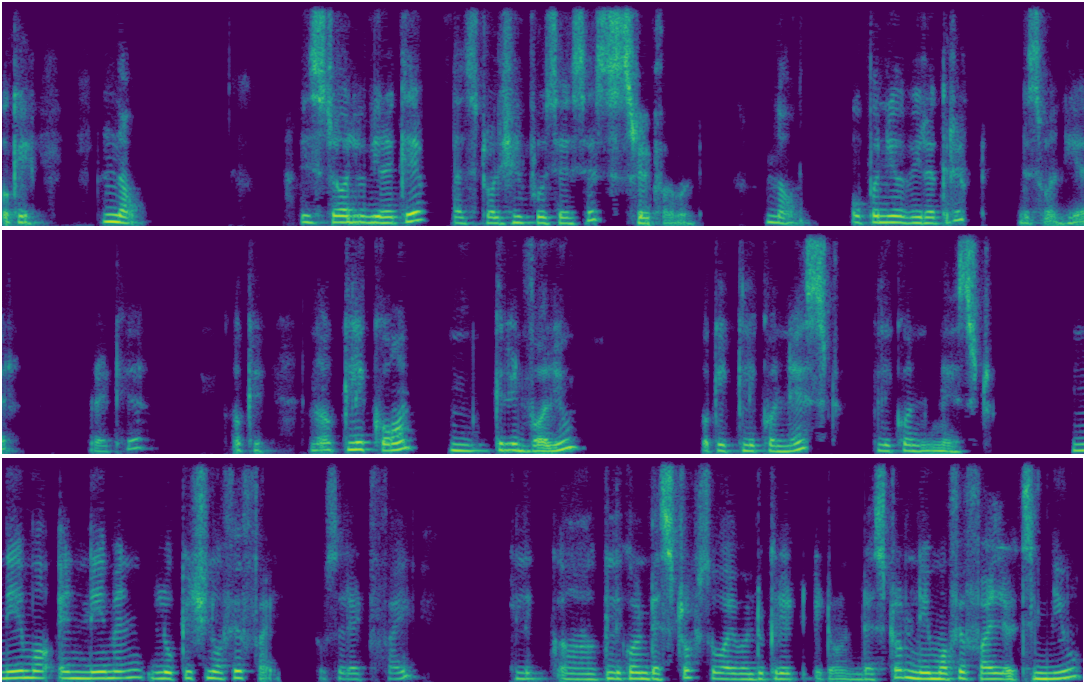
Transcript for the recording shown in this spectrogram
Okay, now install your VeraCrypt. The installation process is straightforward. Now open your VeraCrypt. This one here, right here. Okay, now click on create volume. Okay, click on nest. Click on nest. Name and name and location of your file. So select file. Click uh, click on desktop. So I want to create it on desktop. Name of your file. It's new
